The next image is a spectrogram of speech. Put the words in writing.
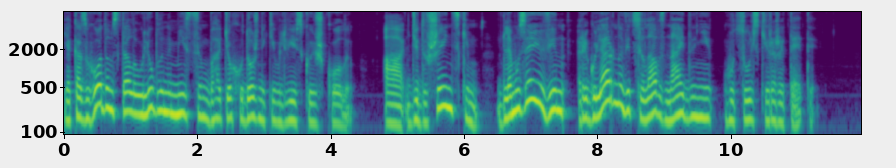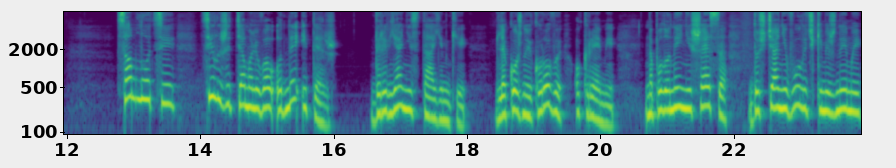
яка згодом стала улюбленим місцем багатьох художників Львівської школи. А Дідушинським для музею він регулярно відсилав знайдені гуцульські раритети. Сам Лоці ціле життя малював одне і те ж дерев'яні стаєнки, для кожної корови окремі, на полонині шеса, дощані вулички між ними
